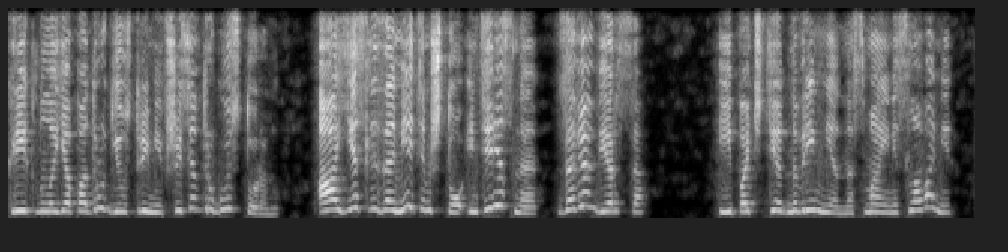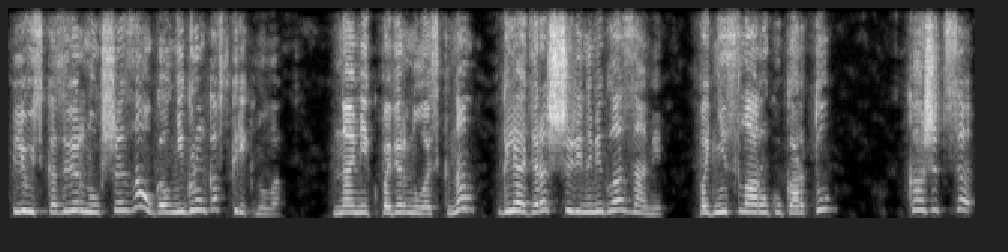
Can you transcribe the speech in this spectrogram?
Крикнула я подруге, устремившейся в другую сторону. А если заметим что интересное, зовем Верса. И почти одновременно с моими словами Люська, завернувшая за угол, негромко вскрикнула. На миг повернулась к нам, глядя расширенными глазами, поднесла руку к рту. «Кажется,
